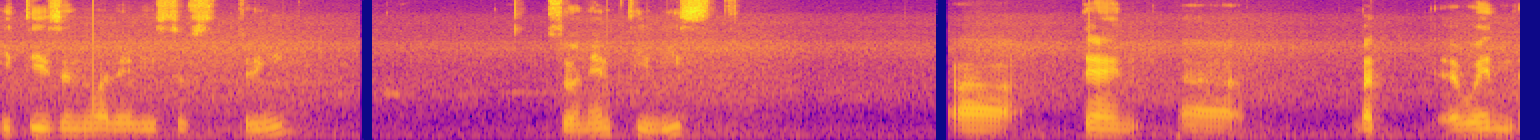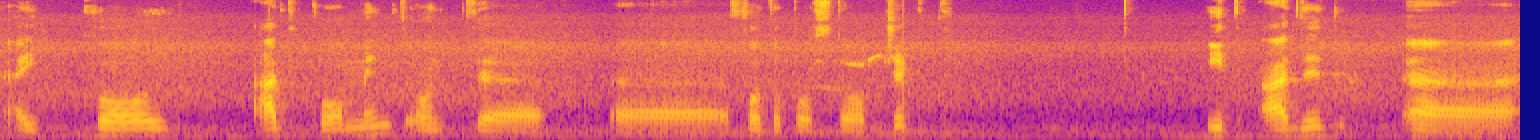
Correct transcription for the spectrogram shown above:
it is an array list of string so an empty list. Uh, then uh, but uh, when I call add comment on the uh, photo post object it added uh,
